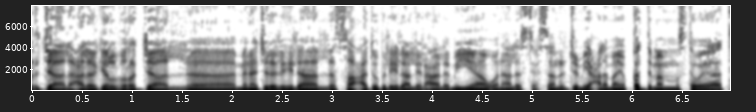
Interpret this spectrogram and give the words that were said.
رجال على قلب رجال آه، من أجل الهلال صعدوا بالهلال للعالمية ونال استحسان الجميع على ما يقدم من مستويات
